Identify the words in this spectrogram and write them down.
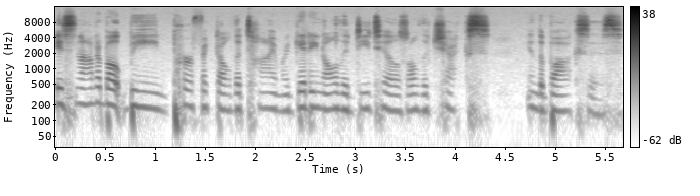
it's not about being perfect all the time or getting all the details, all the checks in the boxes,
